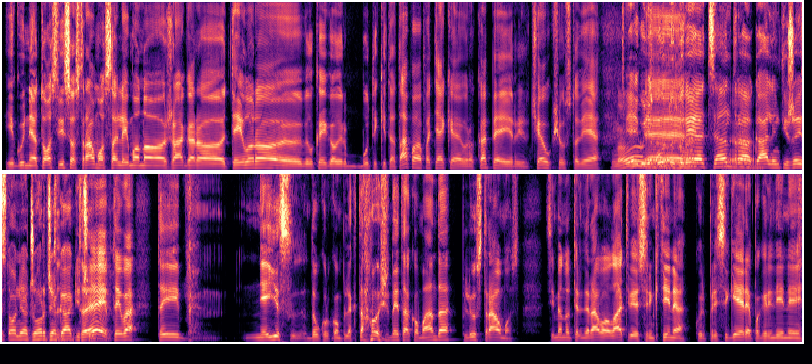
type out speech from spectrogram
Jeigu ne tos visos traumos Saleimono, Žagaro, Tayloro, Vilkai gal ir būtų kitą etapą patekę Eurocapė ir, ir čia aukščiau stovėję. Nu, Jeigu jie būtų E, turėję centrą, galintį žaisti, o ne Džordžią Gagičių. Taip, tai va, tai ne jis daug kur komplektavo, žinai, tą komandą, plus traumos. Atsimenu, treniravo Latvijos rinktinę, kur prisigėrė pagrindiniai,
